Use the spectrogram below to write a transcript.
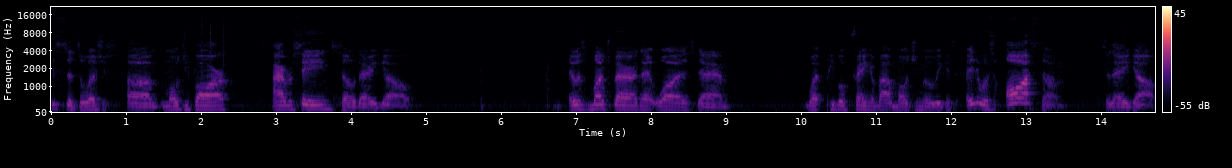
This is a delicious um, emoji bar I ever seen, so there you go. It was much better than it was than what people think about Emoji Movie because it was awesome. So there you go.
